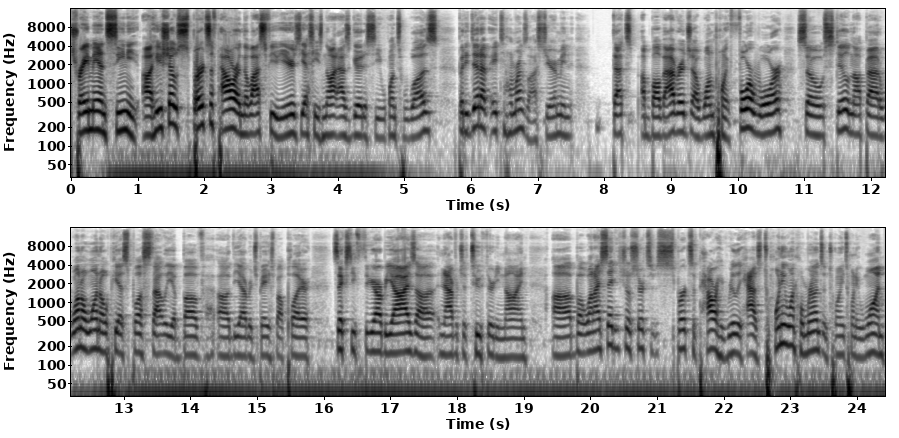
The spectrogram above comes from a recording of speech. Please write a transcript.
Trey Mancini. Uh, he shows spurts of power in the last few years. Yes, he's not as good as he once was, but he did have 18 home runs last year. I mean, that's above average, a 1.4 WAR, so still not bad. 101 OPS plus, slightly above uh, the average baseball player. 63 RBIs, uh, an average of 239. Uh, but when I said he shows spurts of power, he really has 21 home runs in 2021.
